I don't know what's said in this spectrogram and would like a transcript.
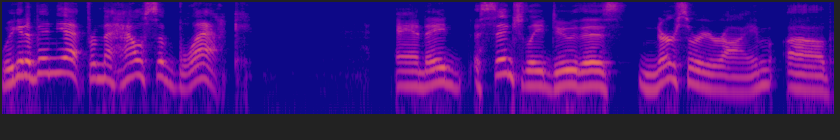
We get a vignette from the House of Black. And they essentially do this nursery rhyme of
